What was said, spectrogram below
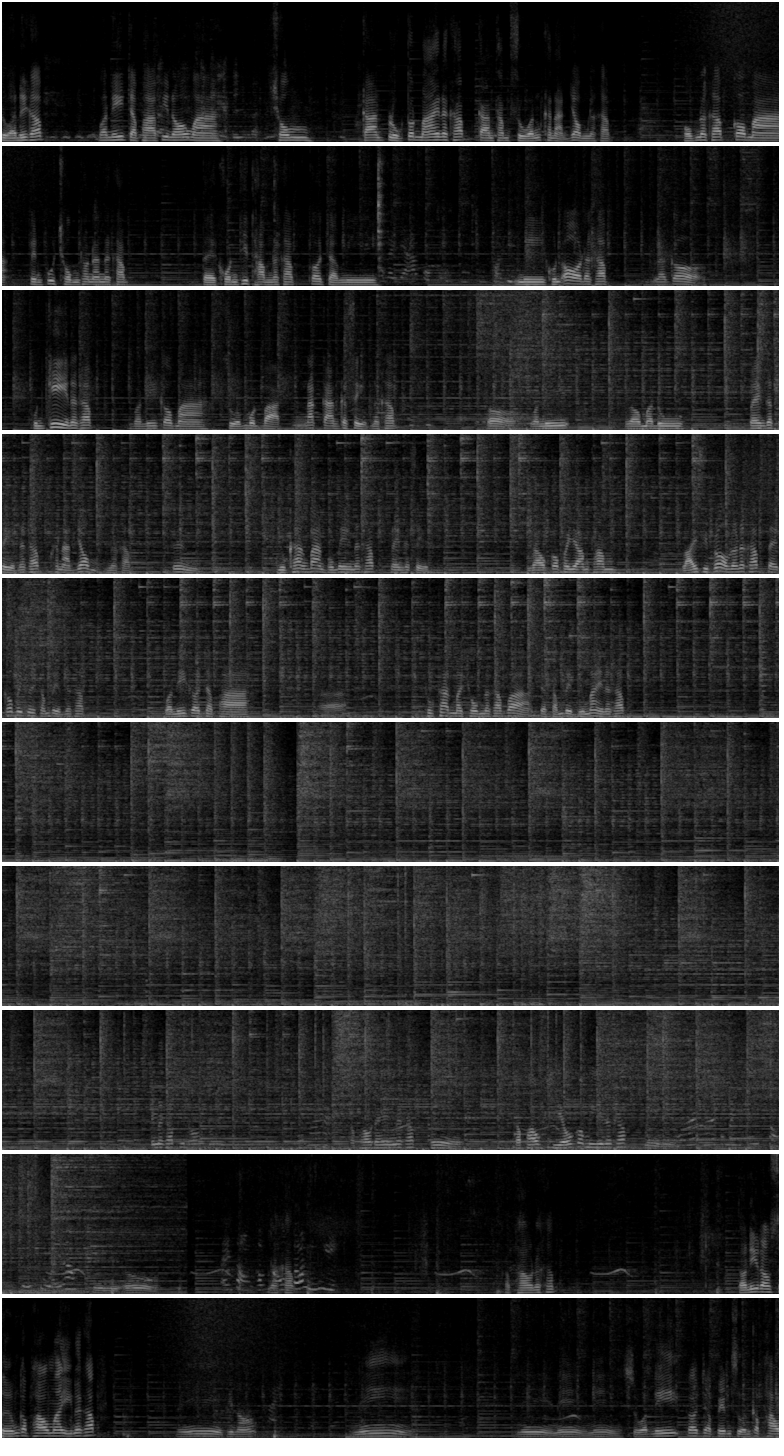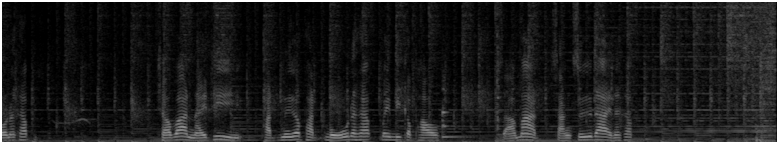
สวัสดีครับ วันนี้จะพาพี่น้องมาชมการปลูกต้นไม้นะครับ การทำสวนขนาดย่อมนะครับ ผมนะครับก็มาเป็นผู้ชมเท่านั้นนะครับ แต่คนที่ทำนะครับก็จะมีมีคุณอ้อนะครับ แล้วก็คุณกี้นะครับ วันนี้ก็มาสวมบทบาทนักการเกษตรนะครับ ก็วันนี้เรามาดู แปลงเกษตรนะครับ ขนาดย่อมนะครับ ซึ่งอยู่ข้างบ้านผมเองนะครับ แปลงเกษตร เราก็พยายามทำหลายสิบรอบแล้วนะครับ แต่ก็ไม่เคยสำเร็จนะครับ วันนี้ก็จะพาทุกท่านมาชมนะครับว่าจะสำเร็จหรือไม่นะครับ นะครับพี่น้องดูกะเพราแดงนะครับเออกะเพราเขียวก็มีนะครับนี่นี่ทำไมไม่ส่องสวยๆล่ะนี่นี่โอ้ไปส่องกระเพนะครัราบต้นนี้อีกกะเพรานะครับ ตอนนี้เราเสริมกะเพรามาอีกนะครับ นี่พี่น้อง นี่ นี่นี่นี่สวนนี้ก็จะเป็นสวนกะเพรานะครับ ชาวบ้านไหนที่ผัดเนื้อผัดหมูนะครับ ไม่มีกะเพราสามารถสั่งซื้อได้นะครับ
